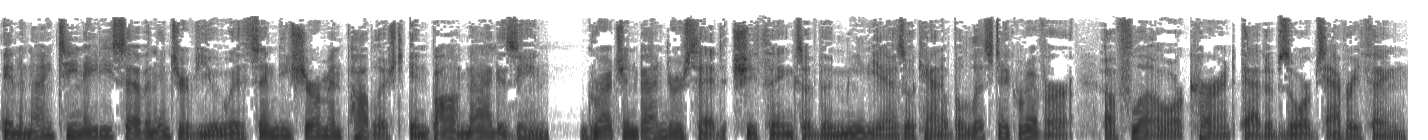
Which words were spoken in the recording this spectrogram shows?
In a 1987 interview with Cindy Sherman published in Bomb magazine, Gretchen Bender said she thinks of the media as a cannibalistic river, a flow or current that absorbs everything.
